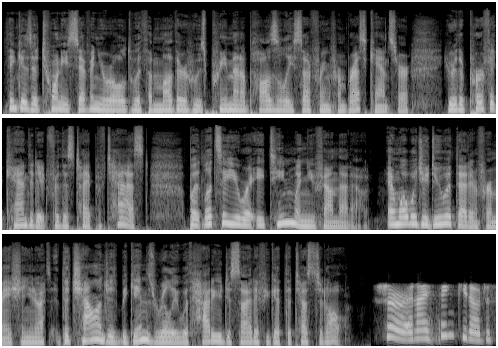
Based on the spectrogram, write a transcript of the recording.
I think as a 27 year old with a mother who's premenopausally suffering from breast cancer, you're the perfect candidate for this type of test. But let's say you were 18 when you found that out. And what would you do with that information? You know, the challenge begins really with how do you decide if you get the test at all? Sure, and I think, you know, just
